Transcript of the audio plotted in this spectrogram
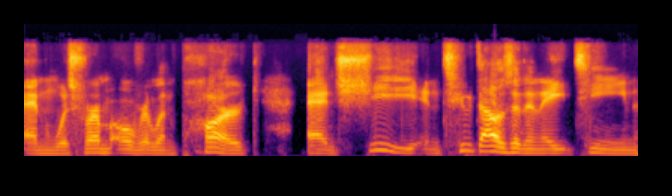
and was from Overland Park and she in 2018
